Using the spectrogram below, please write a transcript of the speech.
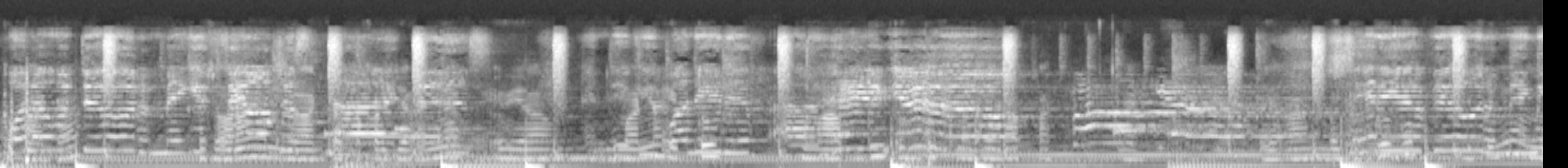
kepada seseorang yang menjalankan pekerjaannya yang di mana itu mengabdi untuk masyarakat nah, ya kan bagi gue gue di sini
